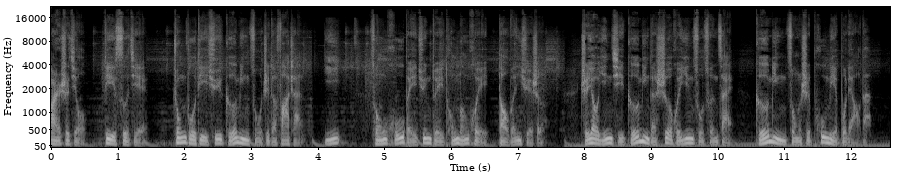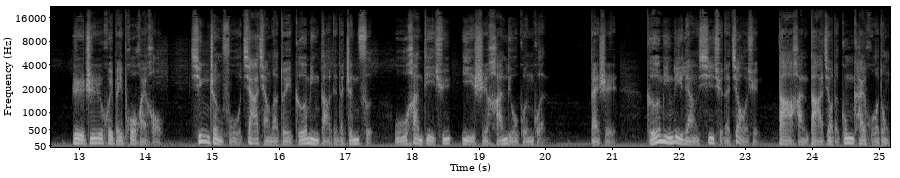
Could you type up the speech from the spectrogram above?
二十九第四节中部地区革命组织的发展一从湖北军队同盟会到文学社，只要引起革命的社会因素存在，革命总是扑灭不了的。日支会被破坏后，清政府加强了对革命党人的针刺，武汉地区一时寒流滚滚。但是，革命力量吸取了教训，大喊大叫的公开活动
